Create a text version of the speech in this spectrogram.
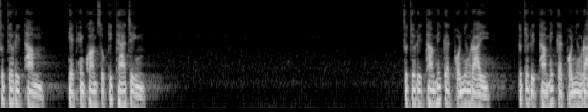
สุจริตธรรม เหตุแห่งความสุขที่แท้จริง สุจริตธรรมให้เกิดผลอย่างไร ทุจริตธรรมให้เกิดผลอย่างไร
